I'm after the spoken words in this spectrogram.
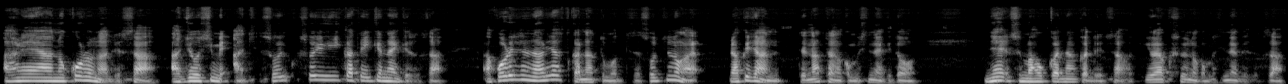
あれ、あの、コロナでさ、味を占め、味、そういう、そういう言い方いけないけどさ、あ、これで成り立つかなと思ってさ、そっちの方が楽じゃんってなったのかもしれないけど、ね、スマホかなんかでさ、予約するのかもしれないけどさ、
